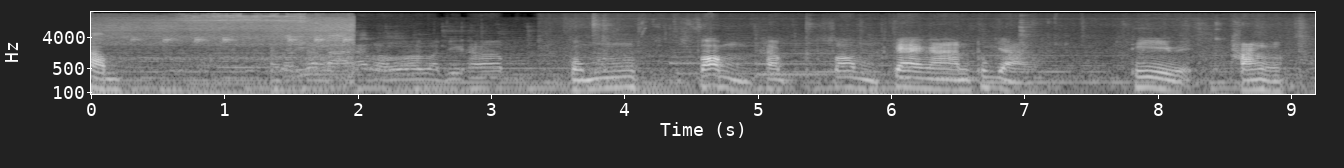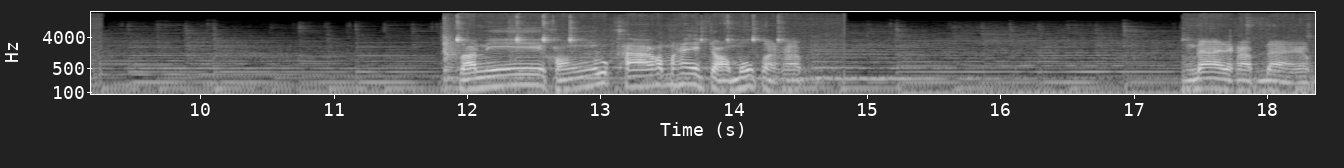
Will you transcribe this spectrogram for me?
ทำสวัสดีครับ ผมสวัสดีครับผมซ่อมครับ ซ่อมแก้งานทุกอย่างที่พัง ตอนนี้ของลูกค้าเขามาให้เจาะมุกก่อนครับ ได้เลยครับได้ครับ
